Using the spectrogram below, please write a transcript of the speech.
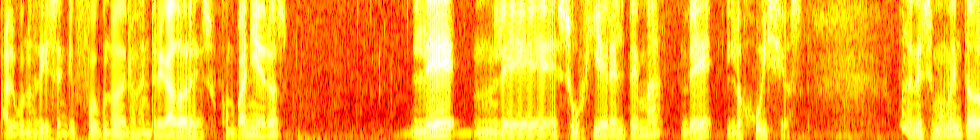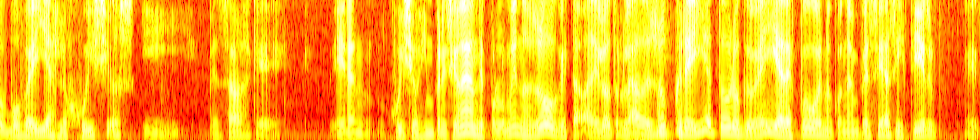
algunos dicen que fue uno de los entregadores de sus compañeros, le, le sugiere el tema de los juicios. Bueno, en ese momento vos veías los juicios y pensabas que eran juicios impresionantes, por lo menos yo que estaba del otro lado, yo creía todo lo que veía. Después, bueno, cuando empecé a asistir, eh,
